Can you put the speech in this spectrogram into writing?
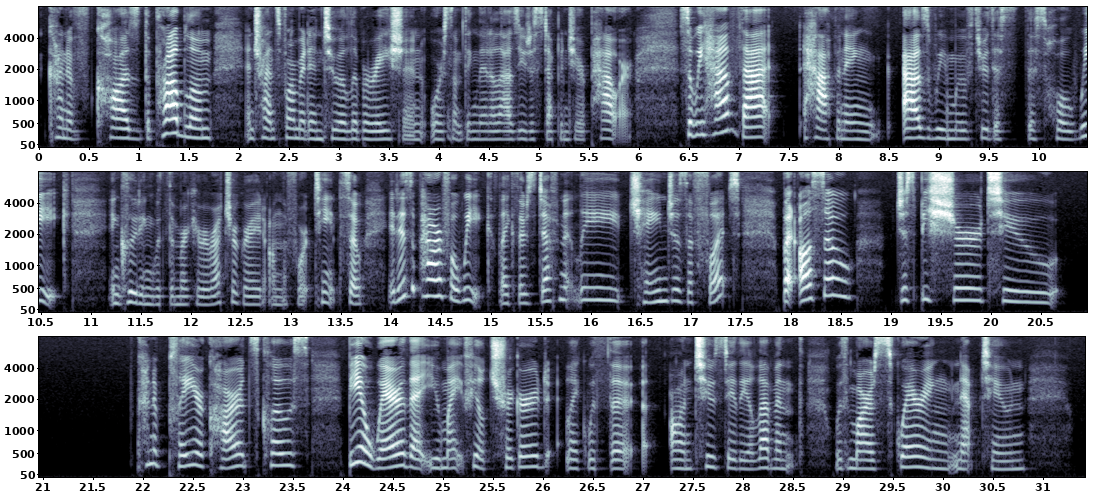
kind of caused the problem and transform it into a liberation or something that allows you to step into your power. So we have that happening as we move through this this whole week including with the Mercury retrograde on the 14th. So it is a powerful week. Like there's definitely changes afoot, but also just be sure to kind of play your cards close be aware that you might feel triggered, like with the uh, on Tuesday the 11th with Mars squaring Neptune.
